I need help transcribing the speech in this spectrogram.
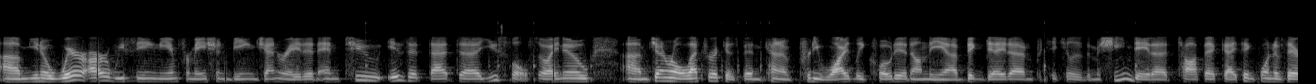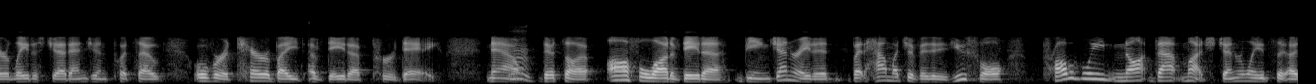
um, you know, where are we seeing the information being generated, and two, is it that uh, useful? So I know um, General Electric has been kind of pretty widely quoted on the uh, big data, and particularly the machine data topic. I think one of their latest jet engine puts out over a terabyte of data per day. Now, mm. there's an awful lot of data being generated, but how much of it is useful? Probably not that much. Generally, it's a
